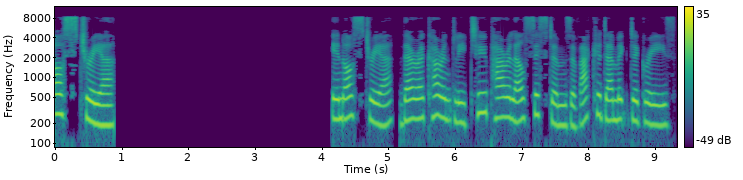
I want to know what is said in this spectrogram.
Austria In Austria, there are currently two parallel systems of academic degrees,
